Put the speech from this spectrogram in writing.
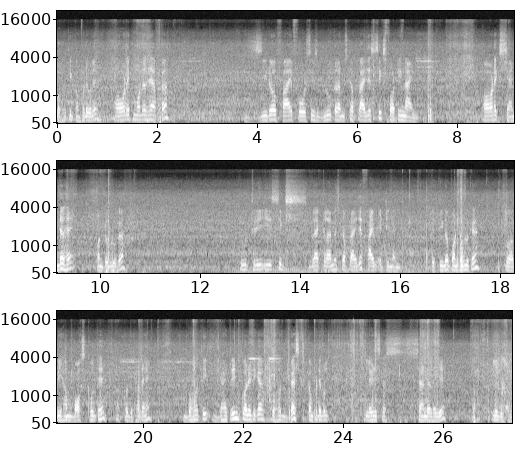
बहुत ही कंफर्टेबल है। और एक मॉडल है आपका zero five four six blue colour में इसका प्राइस है सिक्स फोर्टी नाइन और एक सैंडल है पंटो ब्लू का। Two three E six black colour में उसका प्राइस है फाइव एट्टी नाइन ये तीनों पंटो ब्लू का है। तो अभी हम बॉक्स खोलते हैं। आपको दिखाते हैं। बहुत ही बेहतरीन क्वालिटी का, बहुत बेस्ट कंफर्टेबल लेडीज़ का सैंडल है ये। ये देखिए।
